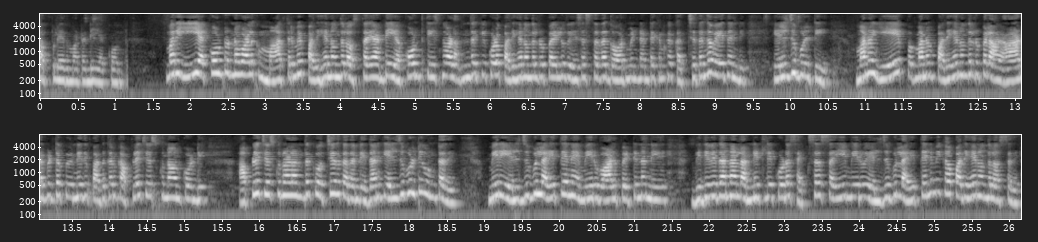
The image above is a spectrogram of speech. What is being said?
తప్పు లేదన్నమాట అండి ఈ అకౌంట్ మరి ఈ అకౌంట్ ఉన్న వాళ్ళకి మాత్రమే పదిహేను వందలు వస్తాయా? అంటే ఈ అకౌంట్ తీసిన వాళ్ళందరికీ కూడా పదిహేను వందల రూపాయలు వేసేస్తుందా గవర్నమెంట్ అంటే కనుక ఖచ్చితంగా వేదండి ఎలిజిబిలిటీ మనం ఏ మనం పదిహేను వందల రూపాయలు ఆడబిడ్డ అనేది పథకానికి అప్లై చేసుకున్నాం అనుకోండి అప్లై చేసుకున్న వాళ్ళందరికీ వచ్చేది కదండి దానికి ఎలిజిబిలిటీ ఉంటుంది. మీరు ఎలిజిబుల్ అయితేనే మీరు వాళ్ళు పెట్టిన ని- విధి విధానాలు అన్నిటినీ కూడా సక్సెస్ అయ్యి మీరు ఎలిజిబుల్ అయితేనే మీకు ఆ పదిహేను వందలు వస్తుంది.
